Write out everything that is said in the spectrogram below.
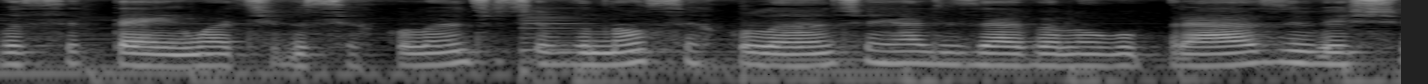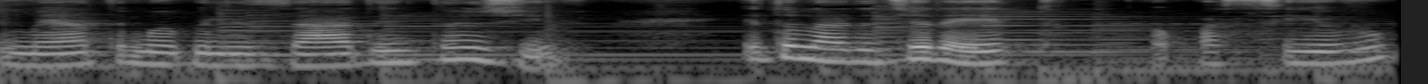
você tem o ativo circulante, ativo não circulante, realizável a longo prazo, investimento imobilizado e intangível. E do lado direito, é o passivo.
